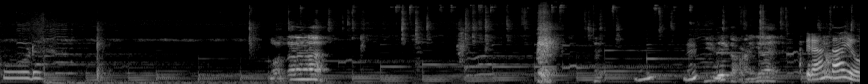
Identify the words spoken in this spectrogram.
കൂട് പിരാന്തായോ?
